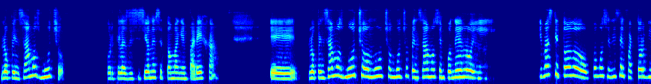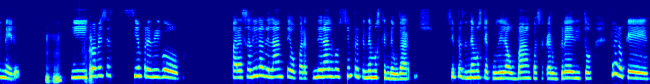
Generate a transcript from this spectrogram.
Lo pensamos mucho, porque las decisiones se toman en pareja. Eh, lo pensamos mucho, mucho, mucho pensamos en ponerlo y, y más que todo, como se dice, el factor dinero. y yo a veces siempre digo, para salir adelante o para tener algo, siempre tenemos que endeudarnos. Siempre tenemos que acudir a un banco a sacar un crédito. Claro que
